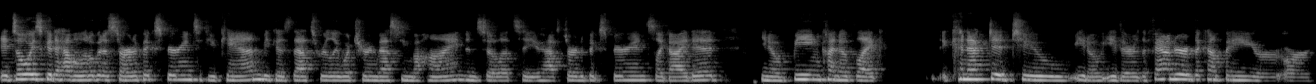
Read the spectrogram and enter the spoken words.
it's always good to have a little bit of startup experience if you can, because that's really what you're investing behind. And so let's say you have startup experience like I did, you know, being kind of like connected to, you know, either the founder of the company or, or,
